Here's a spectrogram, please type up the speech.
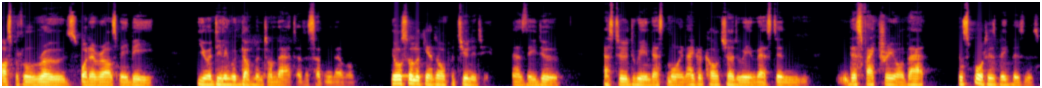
hospital, roads, whatever else may be. You are dealing with government on that at a certain level. You're also looking at opportunity, as they do, as to do we invest more in agriculture? Do we invest in this factory or that? And sport is big business.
